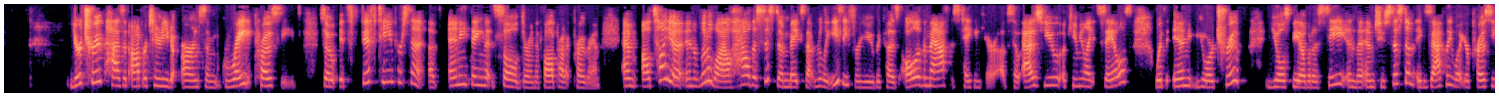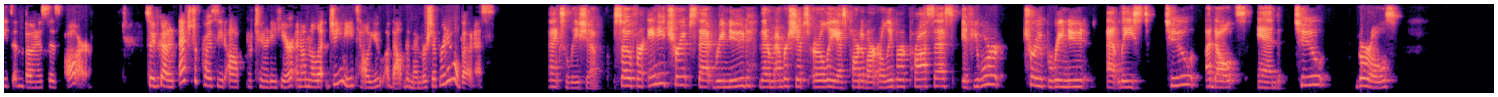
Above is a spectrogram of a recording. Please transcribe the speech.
your troop has an opportunity to earn some great proceeds. So it's 15% of anything that's sold during the fall product program. And I'll tell you in a little while how the system makes that really easy for you because all of the math is taken care of. So as you accumulate sales within your troop, you'll be able to see in the M2 system exactly what your proceeds and bonuses are. So you've got an extra proceed opportunity here, and I'm gonna let Jeannie tell you about the membership renewal bonus. Thanks, Alicia. So for any troops that renewed their memberships early as part of our early bird process, if your troop renewed at least two adults and two girls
